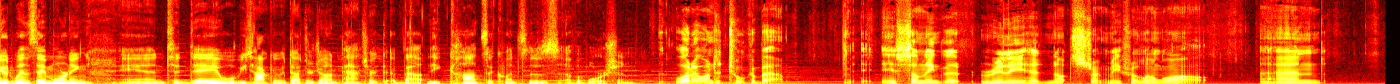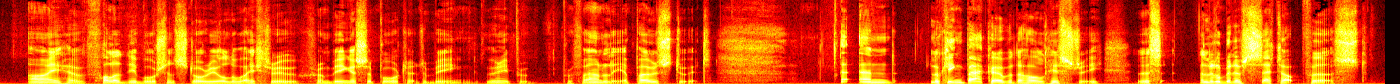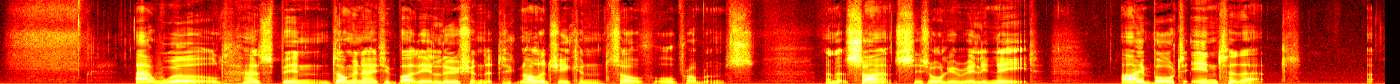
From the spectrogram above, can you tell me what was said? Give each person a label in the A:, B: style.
A: Good Wednesday morning, and today we'll be talking with Dr. John Patrick about the consequences of abortion.
B: What I want to talk about is something that really had not struck me for a long while, and I have followed the abortion story all the way through, from being a supporter to being very pro- profoundly opposed to it. And looking back over the whole history, there's a little bit of setup first our world has been dominated by the illusion that technology can solve all problems and that science is all you really need. I bought into that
